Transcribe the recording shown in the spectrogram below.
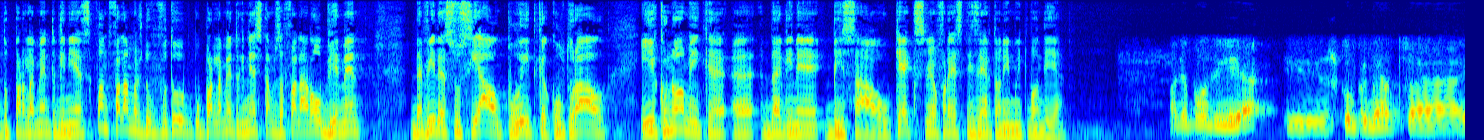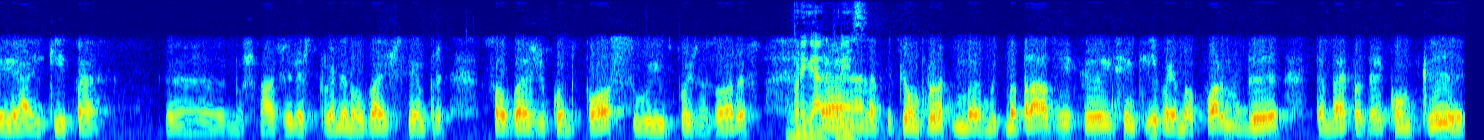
do Parlamento guineense. Quando falamos do futuro do Parlamento guineense, estamos a falar, obviamente, da vida social, política, cultural e económica uh, da Guiné-Bissau. O que é que se lhe oferece dizer, Tony? Muito bom dia. Olha, bom dia e os cumprimentos à, à equipa que nos faz ver este programa. Eu não vejo sempre, só vejo quando posso e depois das horas. Obrigado por isso. Uh, porque é um programa que me, muito me apraz e que incentiva, é uma forma de também fazer com que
